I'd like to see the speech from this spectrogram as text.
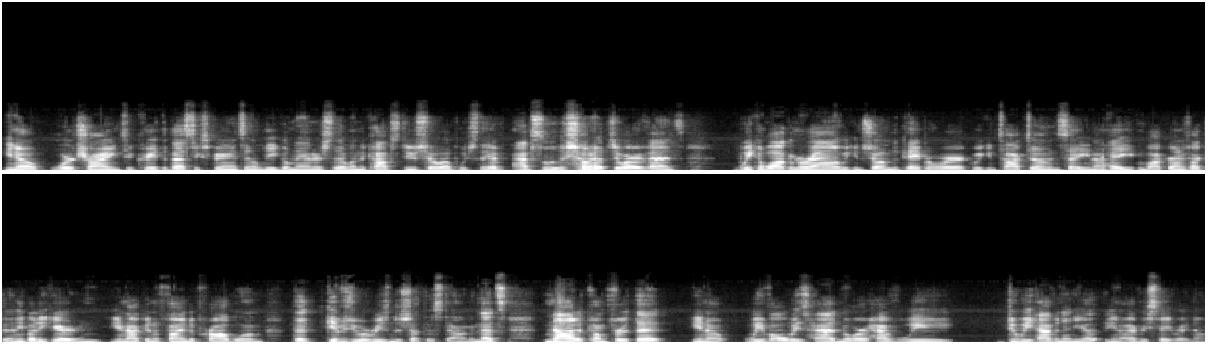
you know, we're trying to create the best experience in a legal manner so that when the cops do show up, which they have absolutely shown up to our events, we can walk them around, we can show them the paperwork, we can talk to them and say, you know, hey, you can walk around and talk to anybody here, and you're not going to find a problem that gives you a reason to shut this down. And that's not a comfort that, you know, we've always had, nor have we, do we have in any, you know, every state right now.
